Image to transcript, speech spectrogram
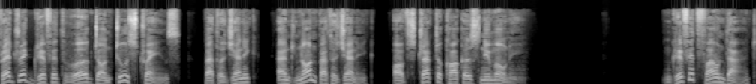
Frederick Griffith worked on two strains, pathogenic and non-pathogenic, of Streptococcus pneumoniae. Griffith found that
